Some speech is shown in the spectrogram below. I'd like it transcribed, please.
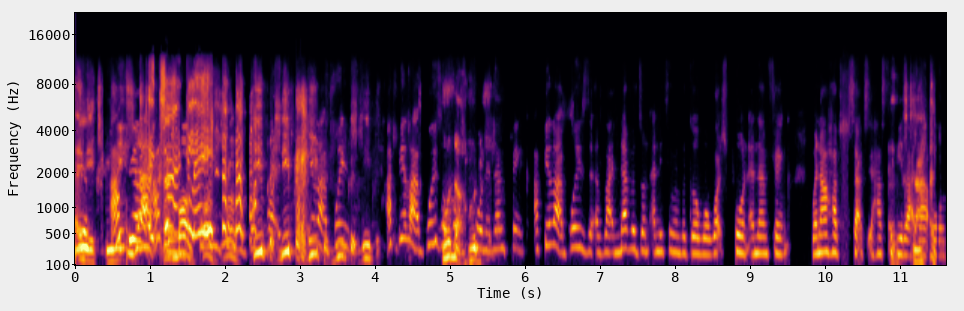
any experience. like Exactly. I feel like the Deep it, deep I it, feel deep like it, boys- deep it, deep it. I feel like boys will watch porn on. and then think. I feel like boys that have like never done anything with a girl will watch porn and then think, when I have sex, it has to be like that, or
